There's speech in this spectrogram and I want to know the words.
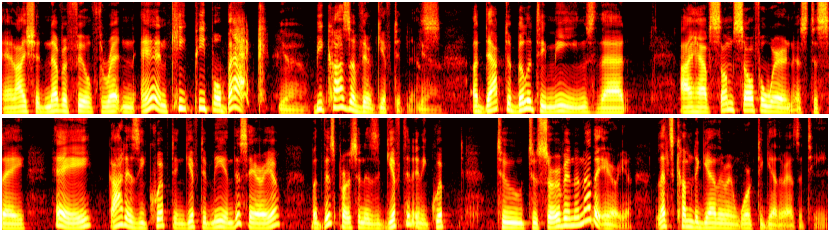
And I should never feel threatened and keep people back Yeah. because of their giftedness. Yeah. Adaptability means that I have some self awareness to say, hey, God has equipped and gifted me in this area, but this person is gifted and equipped to, to serve in another area. Let's come together and work together as a team.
